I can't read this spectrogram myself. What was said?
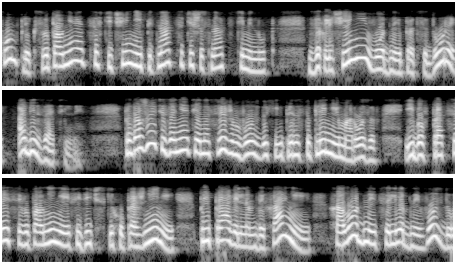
комплекс выполняется в течение 15-16 минут. В заключении водные процедуры обязательны. Продолжайте занятия на свежем воздухе и при наступлении морозов, ибо в процессе выполнения физических упражнений при правильном дыхании холодный целебный воздух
